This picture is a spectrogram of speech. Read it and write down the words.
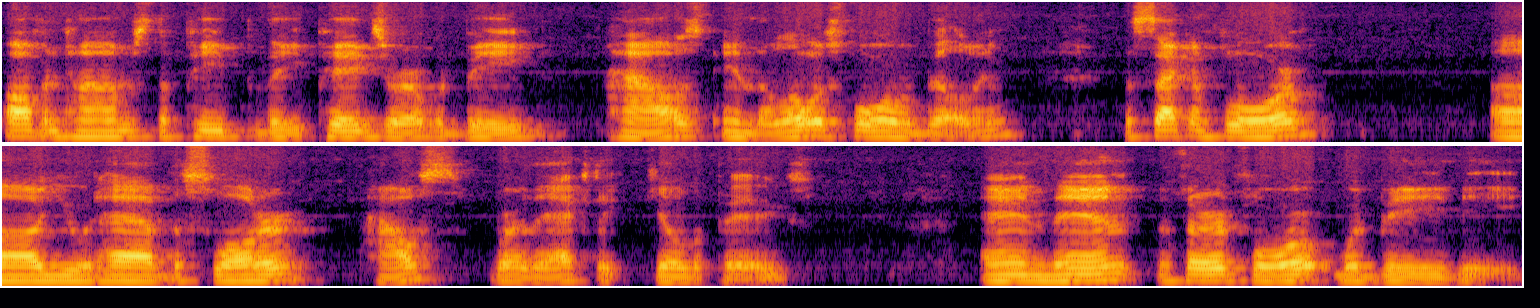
oftentimes the peep, the pigs, it would be housed in the lowest floor of a building. The second floor, uh, you would have the slaughter house where they actually kill the pigs. And then the third floor would be the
